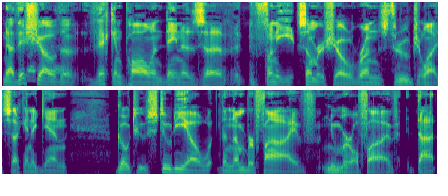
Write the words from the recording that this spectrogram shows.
now this show, the Vic and Paul and Dana's uh, funny summer show, runs through July second again. Go to studio the number five numeral five dot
